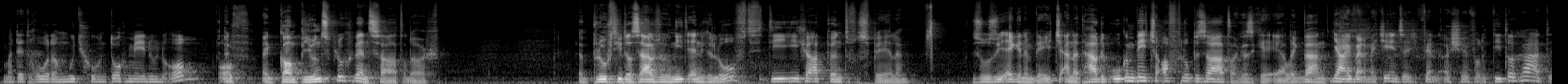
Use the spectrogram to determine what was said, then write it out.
Maar dit Roda moet gewoon toch meedoen om? Of Een, een kampioensploeg wint zaterdag. Een ploeg die er zelfs nog niet in gelooft, die gaat punten verspelen. Zo zie ik het een beetje. En dat had ik ook een beetje afgelopen zaterdag, als ik heel eerlijk ben. Ja, ik ben het met je eens. Ik vind als je voor de titel gaat,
